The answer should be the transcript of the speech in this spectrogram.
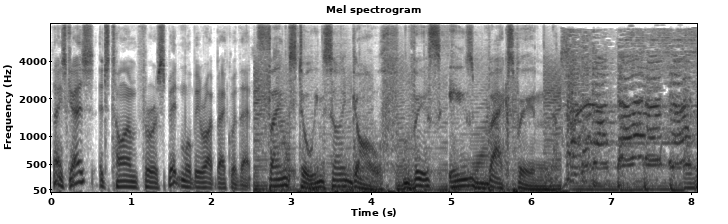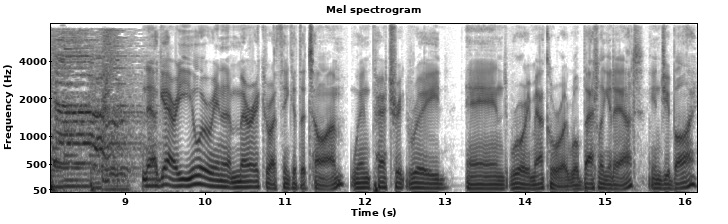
Thanks, guys. It's time for a spit, and we'll be right back with that. Thanks to Inside Golf, this is Backspin. Now, Gary, you were in America, I think, at the time when Patrick Reed and Rory McIlroy were battling it out in Dubai.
